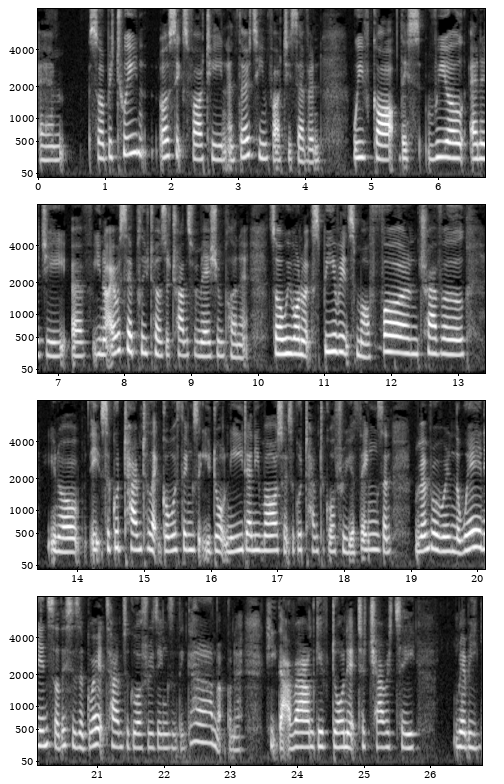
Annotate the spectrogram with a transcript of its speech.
um so between 0614 and 1347 we've got this real energy of, you know, I always say Pluto's a transformation planet. So we want to experience more fun, travel, you know, it's a good time to let go of things that you don't need anymore. So it's a good time to go through your things. And remember, we're in the waning, so this is a great time to go through things and think, ah, I'm not going to keep that around, give, donate to charity, maybe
